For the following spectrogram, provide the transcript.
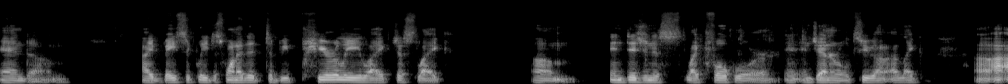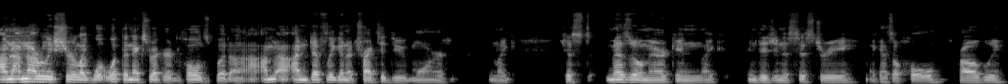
and um, I basically just wanted it to be purely like just like um, indigenous like folklore in, in general too. I, I like uh, I'm I'm not really sure like what what the next record holds, but uh, I'm I'm definitely gonna try to do more like just Mesoamerican like indigenous history like as a whole probably.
